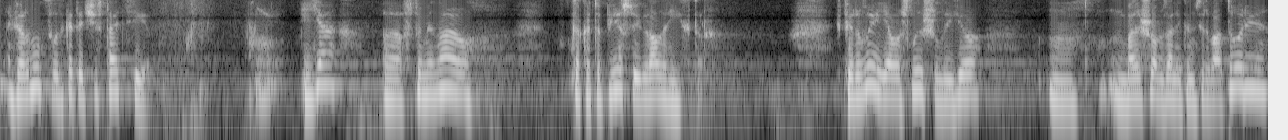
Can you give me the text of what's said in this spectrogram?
вернуться вот к этой чистоте. И я э, вспоминаю, как эту пьесу играл Рихтер. Впервые я услышал ее в Большом зале консерватории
